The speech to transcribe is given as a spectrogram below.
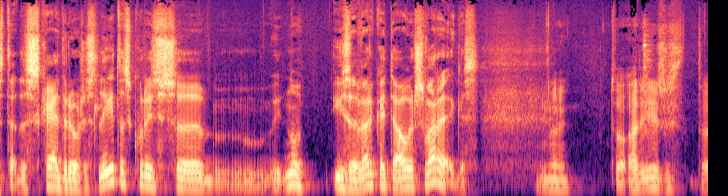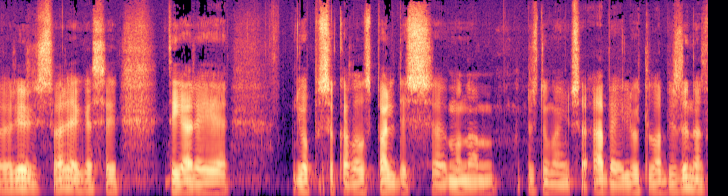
tādas skaidrojušas lietas, kuras nu, izver, ka tev ir svarīgas. Nu, to arī ir, to arī ir svarīgi. Tie arī Jāpasaka liels paldies manam, es domāju, jūs abi ļoti labi zināt,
